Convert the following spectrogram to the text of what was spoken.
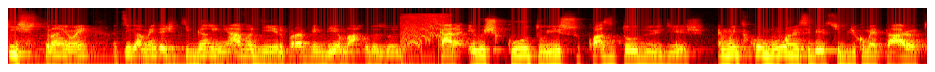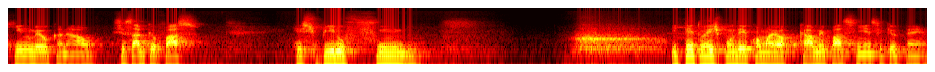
Que estranho, hein? Antigamente a gente ganhava dinheiro para vender a marca dos outros. Cara, eu escuto isso quase todos os dias. É muito comum receber esse tipo de comentário aqui no meu canal. Você sabe o que eu faço? Respiro fundo. E tento responder com a maior calma e paciência que eu tenho.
